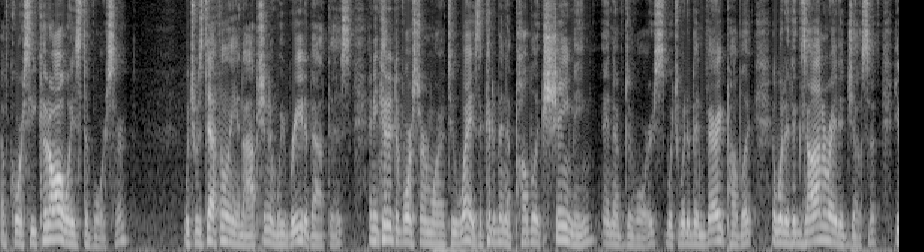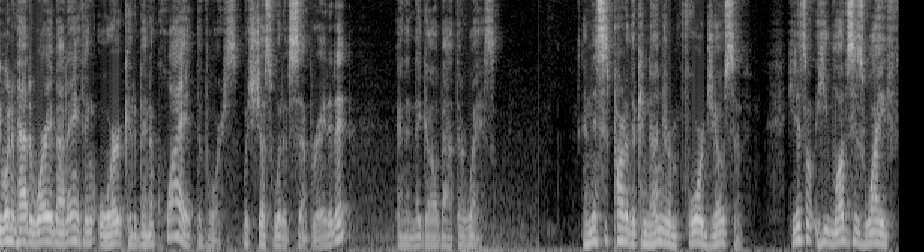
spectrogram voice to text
Of course, he could always divorce her, which was definitely an option, and we read about this. And he could have divorced her in one of two ways. It could have been a public shaming in of divorce, which would have been very public. It would have exonerated Joseph. He wouldn't have had to worry about anything, or it could have been a quiet divorce, which just would have separated it, and then they go about their ways. And this is part of the conundrum for Joseph. He doesn't. He loves his wife,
